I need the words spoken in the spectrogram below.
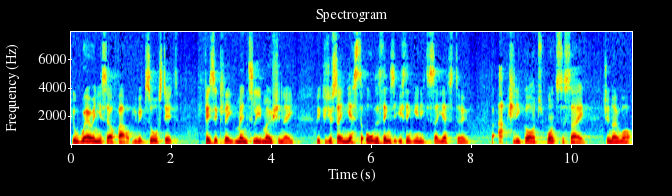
You're wearing yourself out, you're exhausted physically, mentally, emotionally, because you're saying yes to all the things that you think you need to say yes to, but actually, God wants to say, Do you know what?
